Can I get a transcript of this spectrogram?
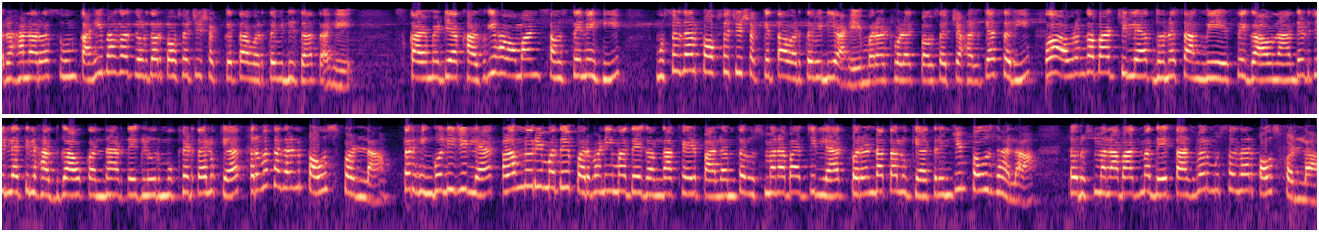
राहणार असून काही भागात जोरदार पावसाची शक्यता वर्तविली जात आहे. स्कायमेट या खासगी हवामान संस्थेनेही मुसळधार पावसाची शक्यता वर्तविली आहे. मराठवाड्यात पावसाच्या हलक्या सरी व औरंगाबाद जिल्ह्यात घनसांगवी एसेगाव नांदेड जिल्ह्यातील हदगाव कंधार देगलूर मुखेड तालुक्यात सर्वसाधारण पाऊस पडला. तर हिंगोली जिल्ह्यात कळमनुरीमध्ये परभणीमध्ये गंगाखेड पालम तर उस्मानाबाद जिल्ह्यात परंडा तालुक्यात रिमझिम पाऊस झाला. तर उस्मानाबादमध्ये तासभर मुसळधार पाऊस पडला.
